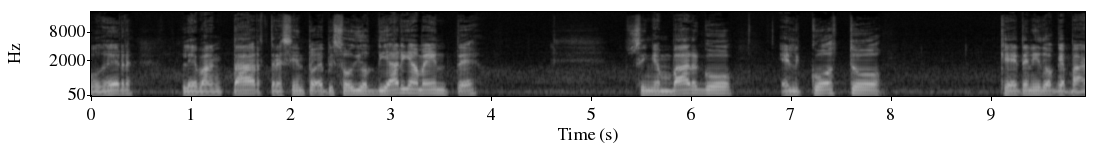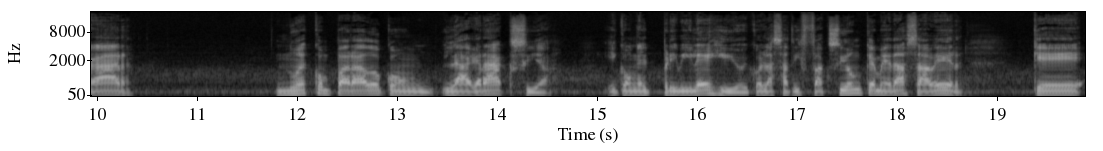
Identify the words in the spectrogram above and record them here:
poder levantar 300 episodios diariamente. Sin embargo, el costo que he tenido que pagar no es comparado con la gracia y con el privilegio y con la satisfacción que me da saber que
